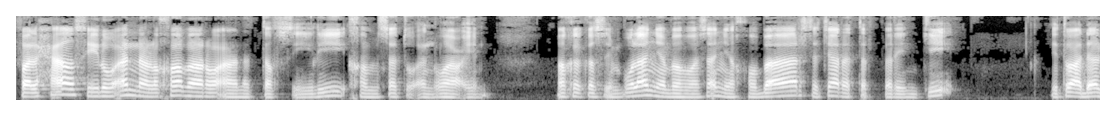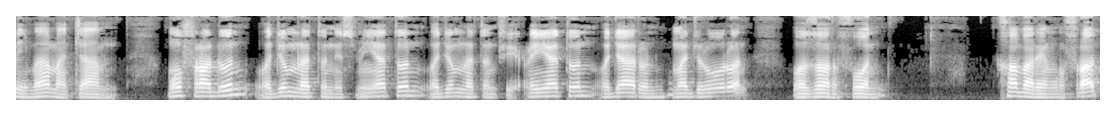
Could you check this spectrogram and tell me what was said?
Falhasilu anna al-khabaru ala tafsili khamsatu anwa'in. Maka kesimpulannya bahwasanya khobar secara terperinci itu ada lima macam. Mufradun wa jumlatun ismiyatun wa jumlatun fi'liyatun wa jarun majrurun wa zarfun. Khabar yang mufrad,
